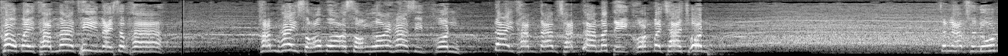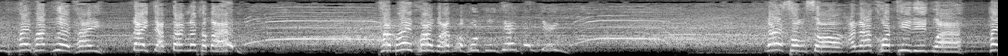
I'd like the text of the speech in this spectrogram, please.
เข้าไปทำหน้าที่ในสภาทำให้สว 250 คนได้ทำตามฉันทามติของประชาชน สนับสนุนให้พรรคเพื่อไทยได้จัดตั้งรัฐบาลทำให้ความหวังของคนกรุงเทพเป็นจริง และส่งต่ออนาคตที่ดีกว่า ให้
